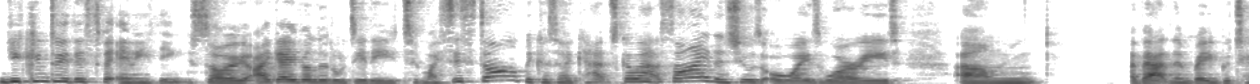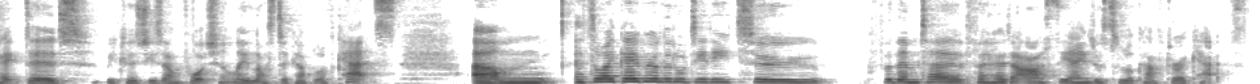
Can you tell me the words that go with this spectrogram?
you can do this for anything. So I gave a little ditty to my sister because her cats go outside and she was always worried um, about them being protected because she's unfortunately lost a couple of cats. Um, and so I gave her a little ditty to for them to for her to ask the angels to look after her cats.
